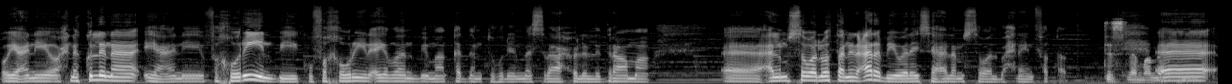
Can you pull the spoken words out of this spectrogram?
ويعني وإحنا كلنا يعني فخورين بك وفخورين أيضا بما قدمته للمسرح وللدراما آه على المستوى الوطني العربي وليس على مستوى البحرين فقط. تسلم الله. آه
